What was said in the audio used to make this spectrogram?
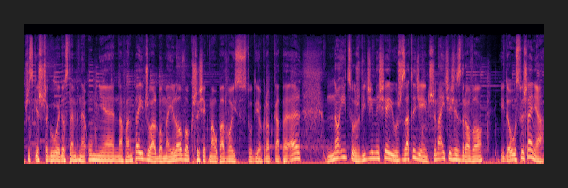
Wszystkie szczegóły dostępne u mnie na fanpage'u albo mailowo krzysiekmałpa.voicestudio.pl No i cóż, widzimy się już za tydzień. Trzymajcie się zdrowo i do usłyszenia.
